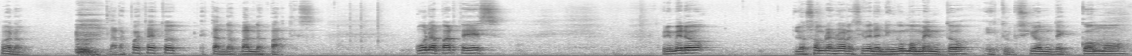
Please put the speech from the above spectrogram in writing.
Bueno, la respuesta a esto están van dos partes. Una parte es, primero, los hombres no reciben en ningún momento instrucción de cómo,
